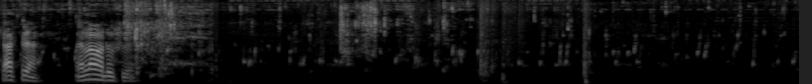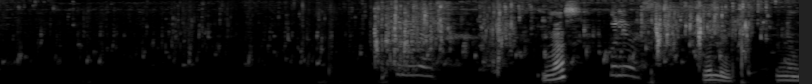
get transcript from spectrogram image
কাকড়া এলাম আর উঠে কুলি মাছ। কি মাছ। কুলি? মাছ বুঝলি হুম।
